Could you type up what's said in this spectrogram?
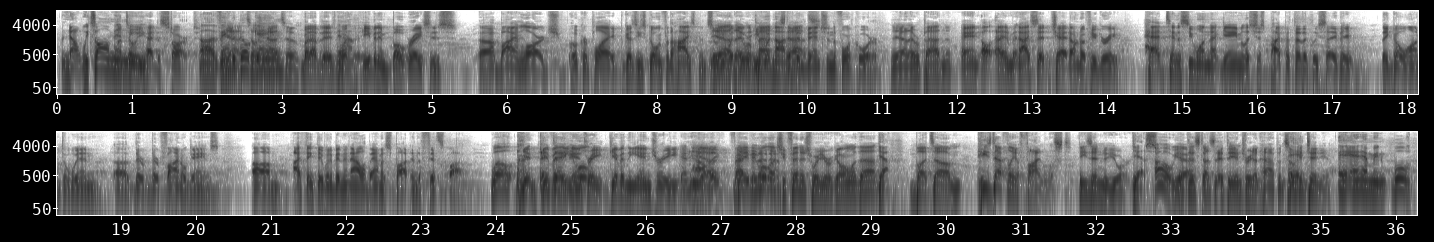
no, we saw him in until the he had to start. uh, Vanderbilt until he game. But uh, Yeah. what, even in boat races, uh, by and large, Hooker played because he's going for the Heisman. So he, Yeah, would, they have were been- he would not have been stats. benched in the fourth quarter. Yeah, they were padding it. And, uh, and I said, Chad, I don't know if you agree. Had Tennessee won that game, let's just hypothetically say they they go on to win uh, their their final games. Um, I think they would have been in Alabama's spot in the fifth spot. Well, Gi- given Davey, the we'll- injury, given the injury and how yeah, they factor Davey, we'll in. let you finish where you were going with that. Yeah. but um, he's definitely a finalist. He's in New York. Yes. Oh yeah. If this doesn't, if the injury doesn't happen, so And- continue. And, and I mean, we'll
